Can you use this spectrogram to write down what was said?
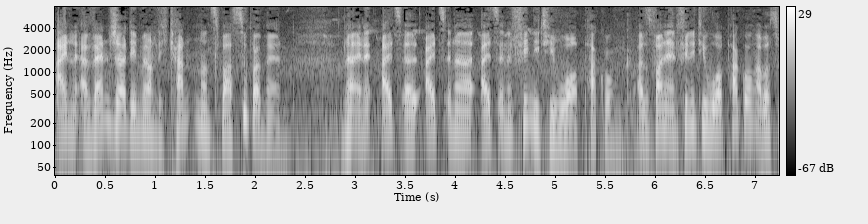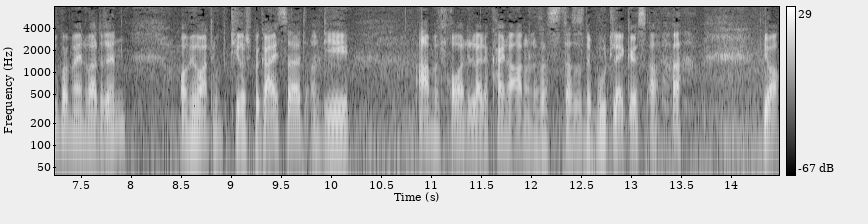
ein Avenger, den wir noch nicht kannten, und zwar Superman. Ne, eine, als, äh, als, in einer, als in Infinity War Packung. Also es war eine Infinity War Packung, aber Superman war drin und wir waren tierisch begeistert und die arme Frau hatte leider keine Ahnung, dass, das, dass es eine Bootleg ist. Aber ja,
